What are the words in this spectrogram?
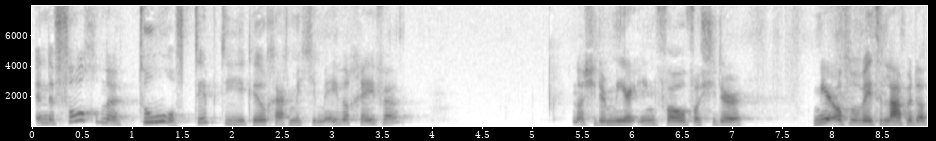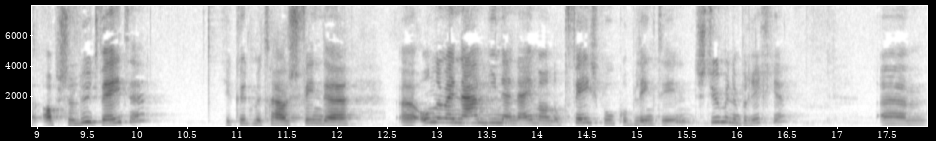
En de volgende tool of tip die ik heel graag met je mee wil geven. En als je er meer info of als je er meer over wil weten, laat me dat absoluut weten. Je kunt me trouwens vinden uh, onder mijn naam Nina Nijman op Facebook, op LinkedIn. Stuur me een berichtje. Um,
